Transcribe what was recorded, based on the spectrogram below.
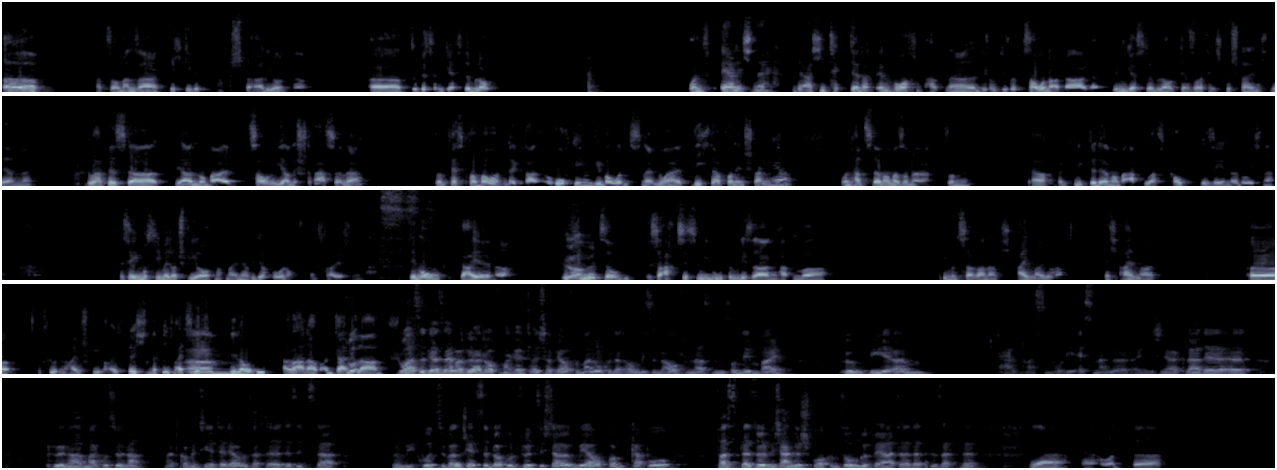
Ja. Ähm, was soll man sagen? Richtiges Packstadion, ne? Äh, du bist im Gästeblock. Und ehrlich, ne, der Architekt, der das entworfen hat, ne, diese, diese Zaunanlage im Gästeblock, der sollte echt gesteinigt werden, ne? Du hattest da ja einen normalen Zaun wie an der Straße, ne? So einen fest verbauten, der gerade hochging, wie bei uns, ne? Nur halt dichter von den Stangen her. Und hattest da nochmal so eine, so ein, ja, dann knickte der nochmal ab. Du hast kaum gesehen dadurch, ne? Deswegen musste ich mir das Spiel auch nochmal in der Wiederholung reinpfeifen. Stimmung, geil, ne? Ja. Gefühlt so, bis zur 80. Minute, würde ich sagen, hatten wir die Münsteraner nicht einmal gehabt. Nicht einmal. Äh, gefühlt ein Heimspiel eigentlich. Ne? Ich weiß nicht, Ähm, wie laut die Münsteraner waren. Kein du- Plan. Du hast es ja selber gehört auf Magenta. Ich habe ja auch für Maloche das auch ein bisschen laufen lassen, so nebenbei. Irgendwie, ähm, ja, du hast nur die Essener gehört eigentlich. Ja, klar, der äh, Höhner, Markus Höhner, hat kommentiert, der hat ja auch gesagt, äh, der sitzt da irgendwie kurz über den. Gästeblock und fühlt sich da irgendwie auch vom Capo fast persönlich angesprochen, so ungefähr hat er das gesagt, ne? Ja, ja, und äh,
